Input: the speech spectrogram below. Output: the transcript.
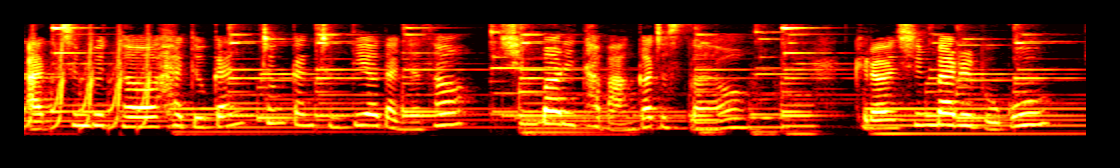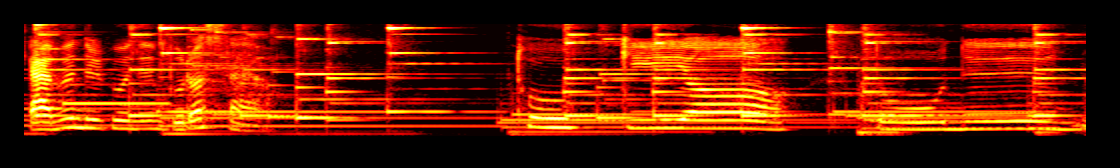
아침부터 하도 깡충깡충 뛰어다녀서 신발이 다 망가졌어요. 그런 신발을 보고 나무늘보는 물었어요. 토끼야, 너는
